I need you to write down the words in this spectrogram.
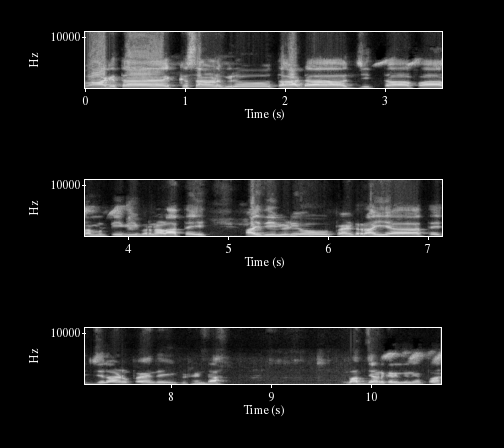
ਸਵਾਗਤ ਹੈ ਕਿਸਾਨ ਵੀਰੋ ਤੁਹਾਡਾ ਜੀਤਾ ਫਾਰਮ ਟੀਵੀ ਬਰਨਾਲਾ ਤੇ। ਅੱਜ ਦੀ ਵੀਡੀਓ ਪਿੰਡ ਰਾਈਆ ਤੇ ਜ਼ਿਲ੍ਹਾ ਨੂੰ ਪੈਂਦਾ ਜੀ ਬਠਿੰਡਾ। ਵੱਧ ਜਾਣਕਾਰੀ ਲੈਣੇ ਆਪਾਂ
